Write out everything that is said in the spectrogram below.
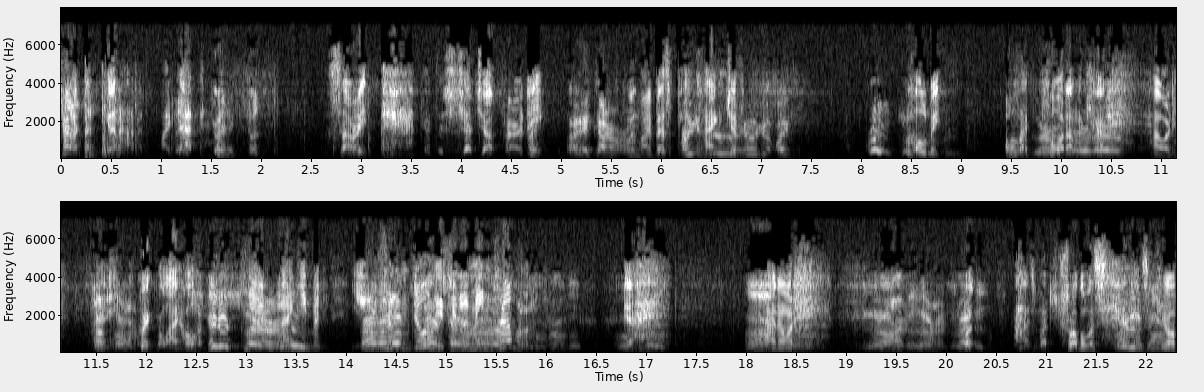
get that gun out of it. Like that. Sorry. I've got to shut you up, Faraday. With my best pocket handkerchief. Hold me. Hold that cord on the counter, Howard. Quick, while I hold him. Blackie, but you shouldn't do this. It'll mean trouble. Yeah. I know it. But as much trouble as, as if your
